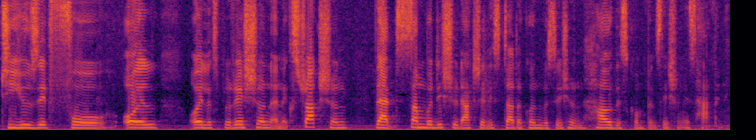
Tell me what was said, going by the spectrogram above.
to use it for oil oil exploration and extraction that somebody should actually start a conversation on how this compensation is happening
